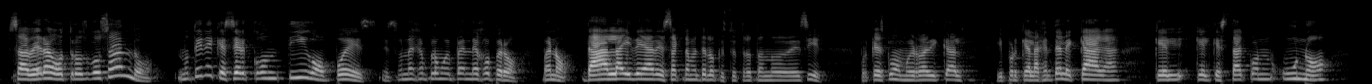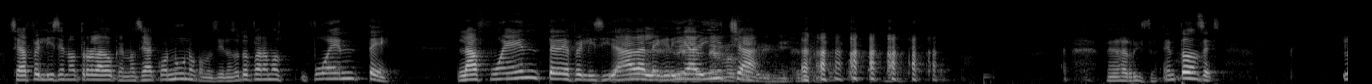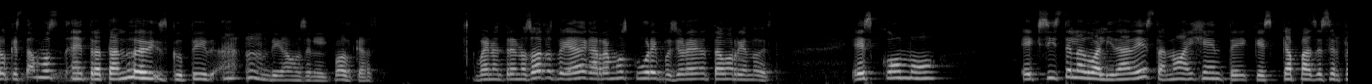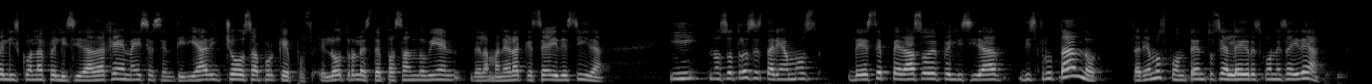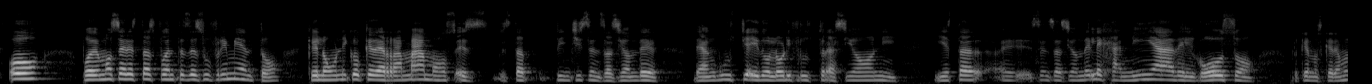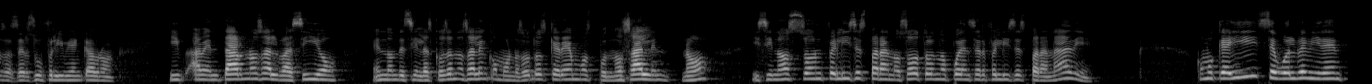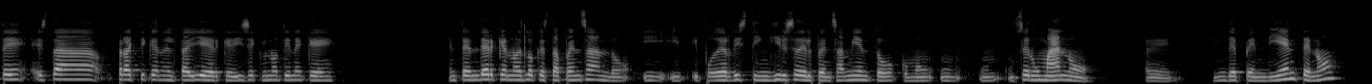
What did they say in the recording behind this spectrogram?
saber a otros gozando. No tiene que ser contigo, pues. Es un ejemplo muy pendejo, pero bueno, da la idea de exactamente lo que estoy tratando de decir, porque es como muy radical y porque a la gente le caga que el que, el que está con uno sea feliz en otro lado que no sea con uno, como si nosotros fuéramos fuente, la fuente de felicidad, alegría, dicha. Me da risa. Entonces, lo que estamos eh, tratando de discutir, digamos, en el podcast, bueno, entre nosotros, pero ya agarramos cura y pues yo ahora estamos riendo de esto, es como existe la dualidad esta, ¿no? Hay gente que es capaz de ser feliz con la felicidad ajena y se sentiría dichosa porque pues el otro le esté pasando bien de la manera que sea y decida. Y nosotros estaríamos de ese pedazo de felicidad disfrutando, estaríamos contentos y alegres con esa idea. O podemos ser estas fuentes de sufrimiento que lo único que derramamos es esta pinche sensación de, angustia y dolor y frustración y, esta eh, sensación de lejanía, del gozo, porque nos queremos hacer sufrir bien cabrón. Y aventarnos al vacío, en donde si las cosas no salen como nosotros queremos, pues no salen, ¿no? Y si no son felices para nosotros, no pueden ser felices para nadie. Como que ahí se vuelve evidente esta práctica en el taller que dice que uno tiene que entender que no es lo que está pensando y, poder distinguirse del pensamiento como un, ser humano eh, independiente, ¿no?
